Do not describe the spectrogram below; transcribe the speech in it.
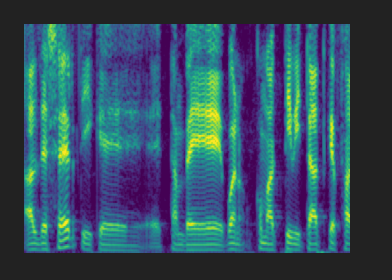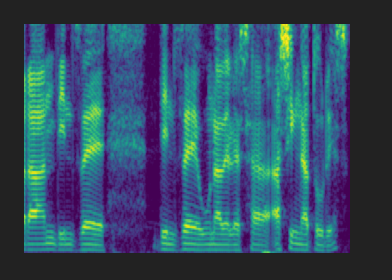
al desert i que eh, també, bueno, com a activitat que faran dins de, dins d'una de les assignatures.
